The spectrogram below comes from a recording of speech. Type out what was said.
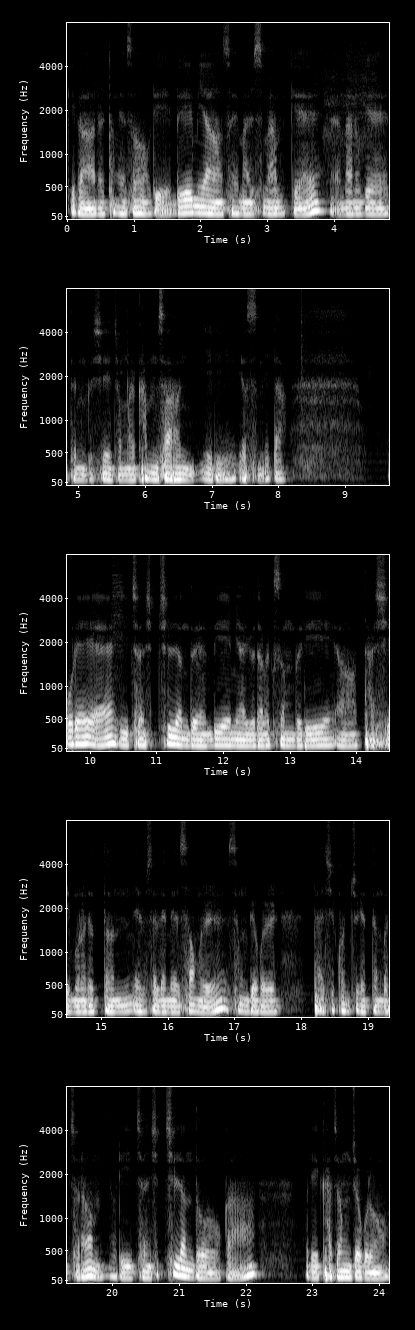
기간을 통해서 우리 느헤미야서의 말씀을 함께 나누게 된 것이 정말 감사한 일이었습니다. 올해에 2017년도에 느헤미야 유다 백성들이 어, 다시 무너졌던 예루살렘의 성을 성벽을 다시 건축했던 것처럼 우리 2017년도가 우리 가정적으로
